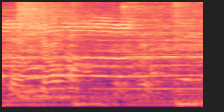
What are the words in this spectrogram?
大家吗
